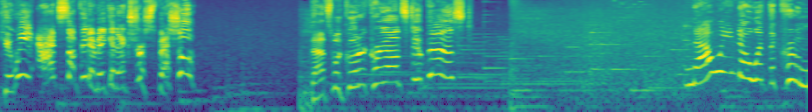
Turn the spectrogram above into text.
Can we add something to make it extra special? That's what glitter crayons do best. Now we know what the crew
